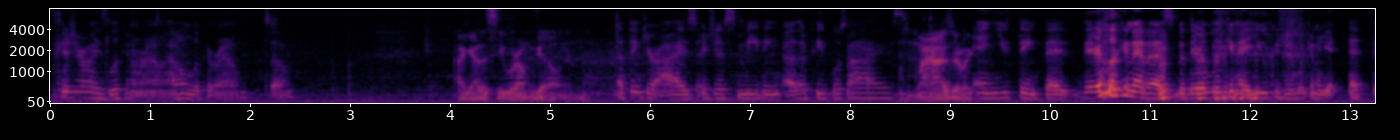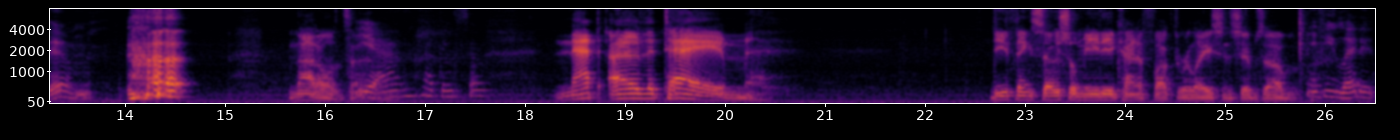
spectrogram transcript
Because you're always looking around. I don't look around. So I gotta see where I'm going. I think your eyes are just meeting other people's eyes. My eyes are like. And you think that they're looking at us, but they're looking at you because you're looking at, at them. not all the time. Yeah, I think so. Not all the time. Do you think social media kind of fucked relationships up? If you let it,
